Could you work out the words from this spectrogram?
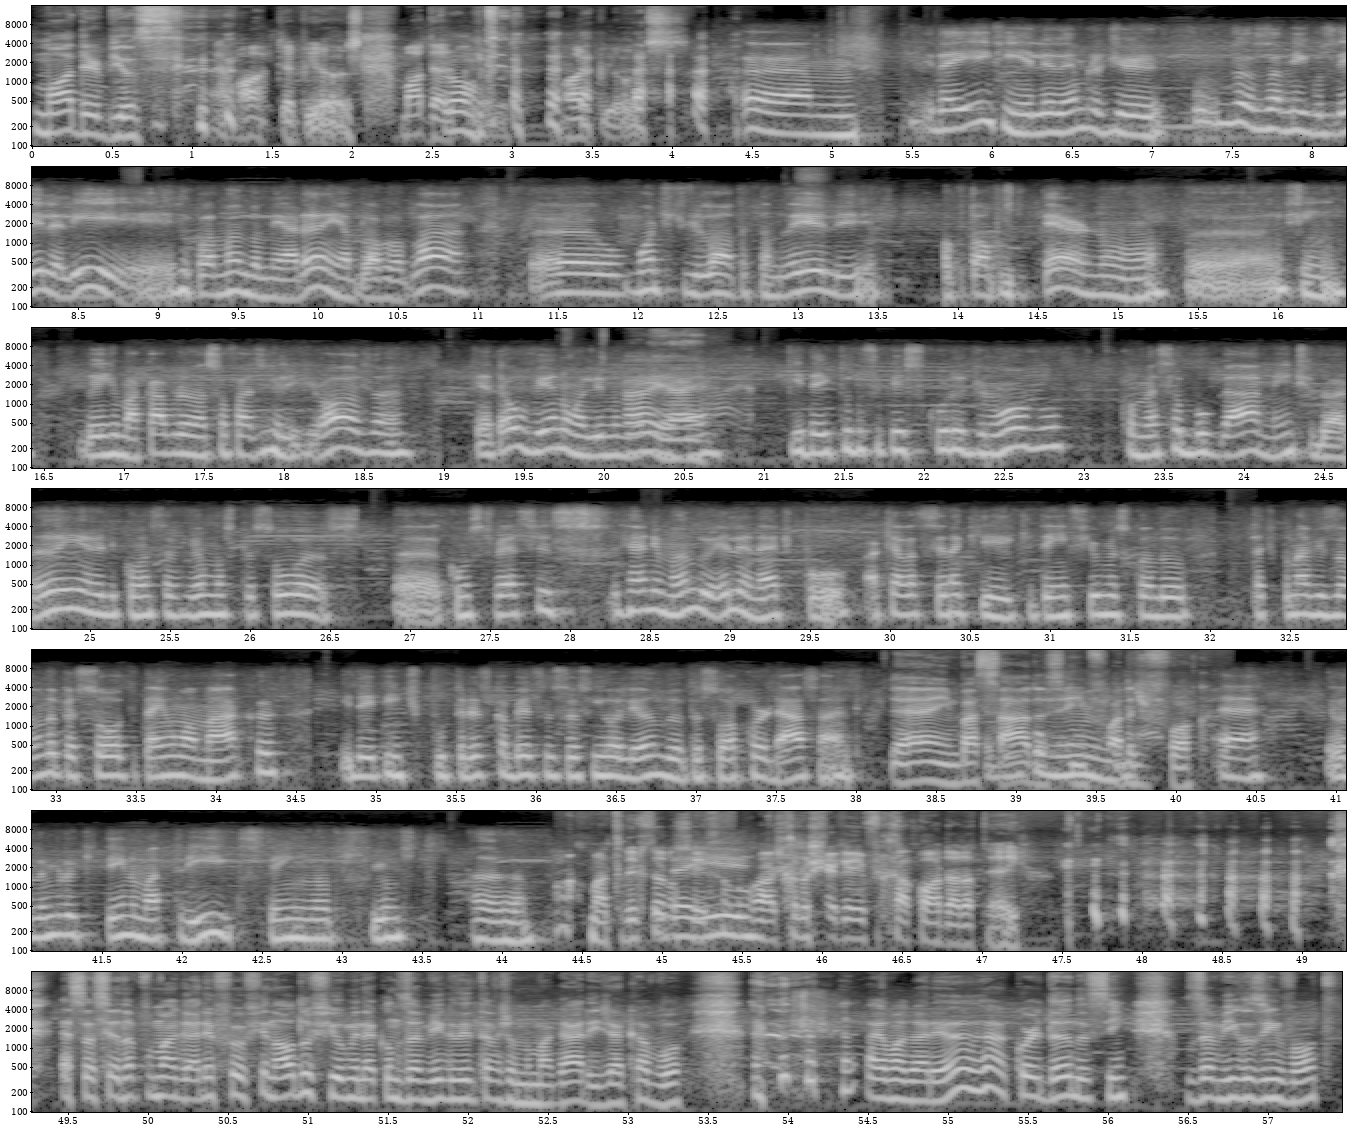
Mother Bills. É Mother Bills. Mother Pronto. Bills. Mother Bills. Ahn, e daí, enfim, ele lembra de dos amigos dele ali, reclamando do Homem-Aranha, blá blá blá. Ah, um monte de vilão atacando ele, Octopus de terno, ah, enfim, Duende Macabro na sua fase religiosa. Tem até o Venom ali no meio, Ai, ai. né? E daí tudo fica escuro de novo, começa a bugar a mente do Aranha, ele começa a ver umas pessoas ah, como se estivesse reanimando ele, né? Tipo, aquela cena que, que tem em filmes quando tá tipo na visão da pessoa que tá em uma maca e daí tem tipo três cabeças assim olhando a pessoa acordar, sabe? É, embaçado, É bem comum. assim, fora de foco. É, eu lembro que tem no Matrix, tem em outros filmes. Ah, Matrix, eu não sei. eu não- acho que eu não cheguei a ficar acordado até aí. Essa cena pro Magari foi o final do filme, né? Quando os amigos dele estavam chamando Magari, já acabou. Aí o Magari ah, acordando assim, os amigos em volta.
